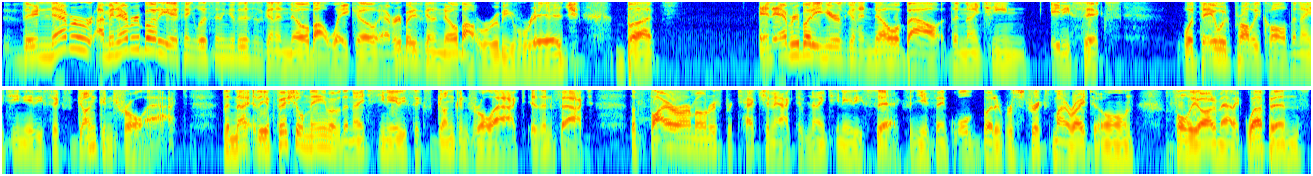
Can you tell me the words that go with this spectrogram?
they never i mean everybody i think listening to this is going to know about waco. Everybody's going to know about ruby ridge. But and everybody here is going to know about the 1986 what they would probably call the 1986 Gun Control Act. The the official name of the 1986 Gun Control Act is in fact the Firearm Owners Protection Act of 1986. And you think, well, but it restricts my right to own fully automatic weapons,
